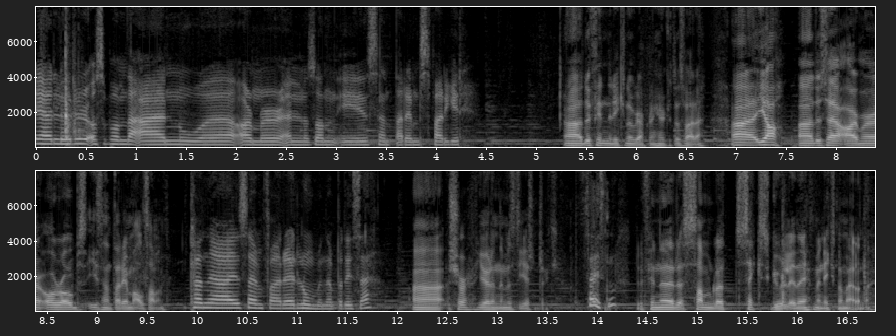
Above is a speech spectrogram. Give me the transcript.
Jeg lurer også på om det er noe armor eller noe sånt i sentarimsfarger. Eh, du finner ikke noe grappling hook, dessverre. Uh, ja, uh, du ser armor og robes i Sentarim, alle sammen. Kan jeg saumfare lommene på disse? Eh, sure, gjør en investigation check. 16. Du finner samlet seks gull i de, men ikke noe mer enn det.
